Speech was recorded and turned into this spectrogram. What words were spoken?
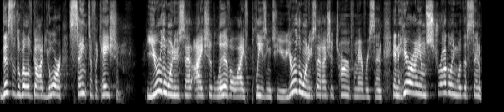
This is the will of God, your sanctification. You're the one who said, I should live a life pleasing to you. You're the one who said, I should turn from every sin. And here I am struggling with this sin.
